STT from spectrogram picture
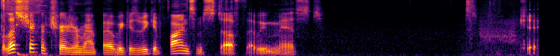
but let's check our treasure map out because we could find some stuff that we missed. Okay.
